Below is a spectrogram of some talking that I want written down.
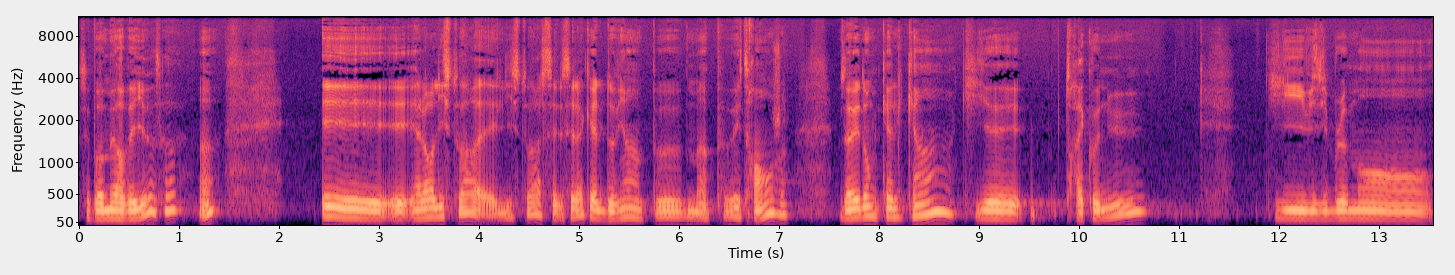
C'est pas merveilleux ça hein? Et, et alors l'histoire, l'histoire, c'est là qu'elle devient un peu, un peu étrange. Vous avez donc quelqu'un qui est très connu, qui visiblement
